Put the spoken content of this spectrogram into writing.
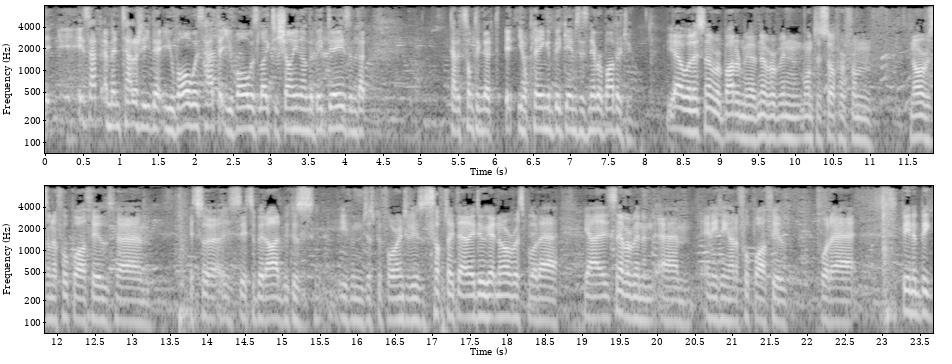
is that a mentality that you've always had, that you've always liked to shine on the big days, and that that it's something that it, you know playing in big games has never bothered you. Yeah, well, it's never bothered me. I've never been one to suffer from nerves on a football field. Um, it's, uh, it's, it's a bit odd because even just before interviews and stuff like that, I do get nervous. But uh, yeah, it's never been um, anything on a football field. But uh, being a big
